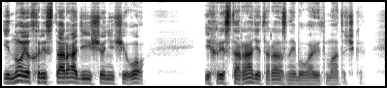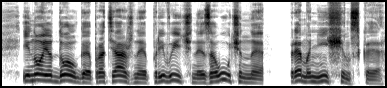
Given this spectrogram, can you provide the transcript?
Иное Христа ради еще ничего, и Христа ради-то разные бывают, маточка. Иное долгое, протяжное, привычное, заученное, прямо нищенское.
